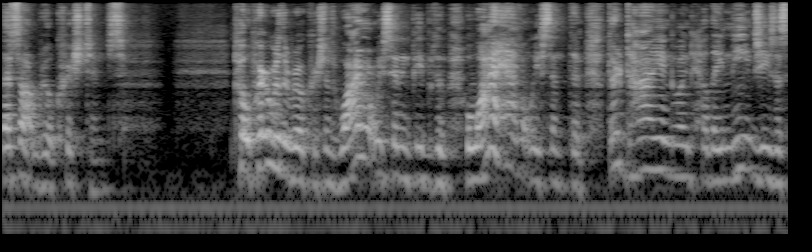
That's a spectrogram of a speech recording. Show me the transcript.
that's not real Christians. But where were the real Christians? Why weren't we sending people to them? Why haven't we sent them? They're dying and going to hell. They need Jesus.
